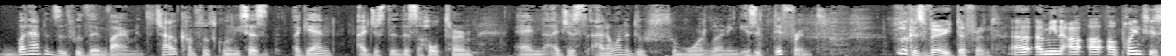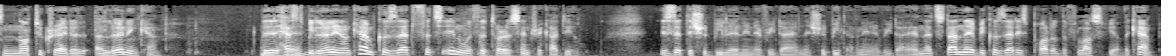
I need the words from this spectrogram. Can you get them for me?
What happens with the environment? The child comes from school and he says, "Again, I just did this a whole term, and I just I don't want to do some more learning." Is it different? Look, it's very different. Uh, I mean, our, our, our point is not to create a, a learning camp. There has to be learning on camp because that fits in with the Torah-centric ideal. Is that there should be learning every day and there should be davening every day, and that's done there because that is part of the philosophy of the camp,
